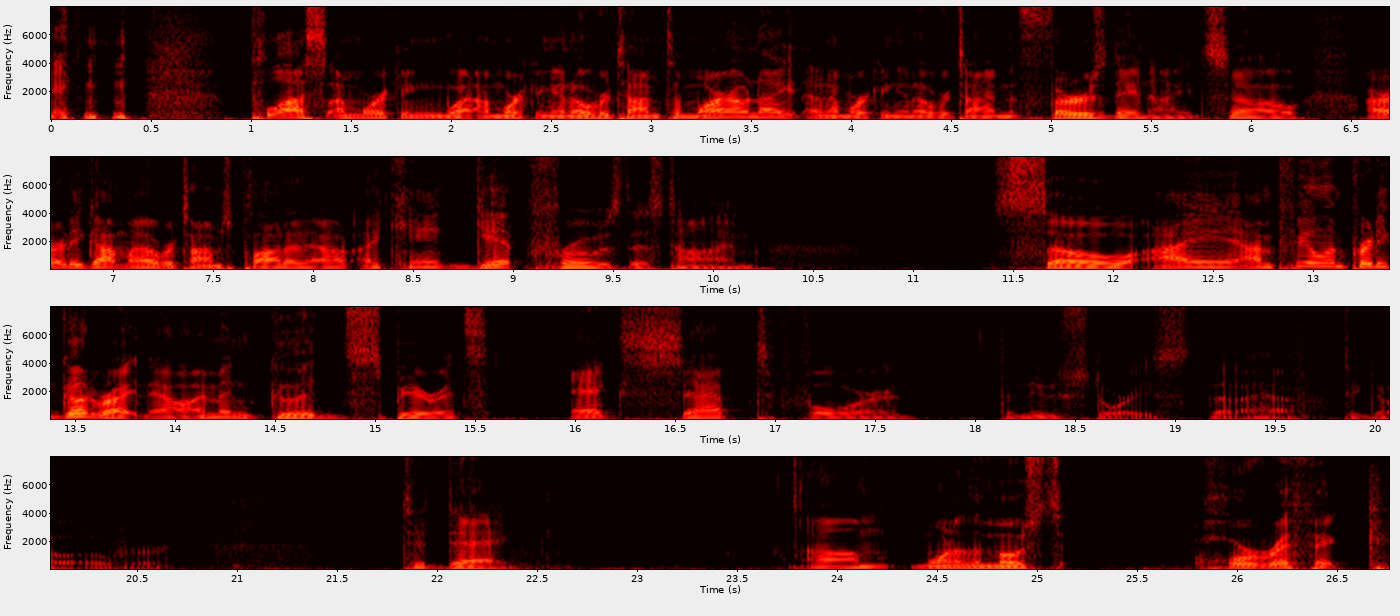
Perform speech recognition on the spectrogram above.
game. Plus I'm working what I'm working in overtime tomorrow night and I'm working in overtime Thursday night. So I already got my overtimes plotted out. I can't get froze this time. So I I'm feeling pretty good right now. I'm in good spirits except for the news stories that I have to go over today. Um, one of the most horrific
